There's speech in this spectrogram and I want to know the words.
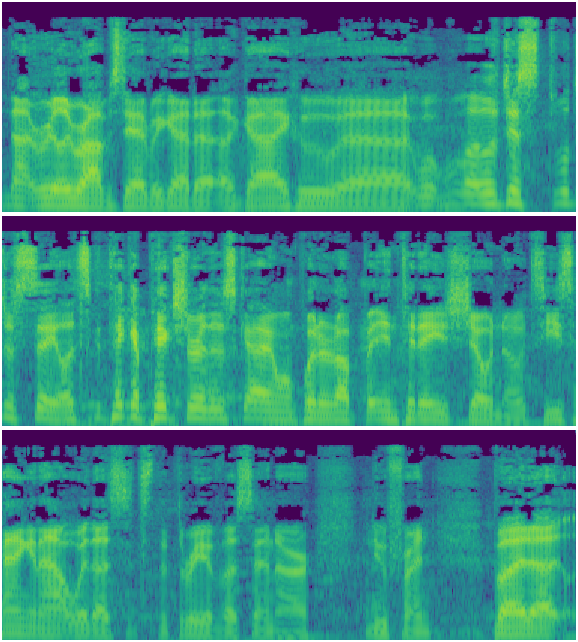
not really Rob's dad. We got a, a guy who uh, we'll, we'll, just we'll just say let's take a picture of this guy and we'll put it up in today's show notes. He's hanging out with us. It's the three of us and our new friend. But uh,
